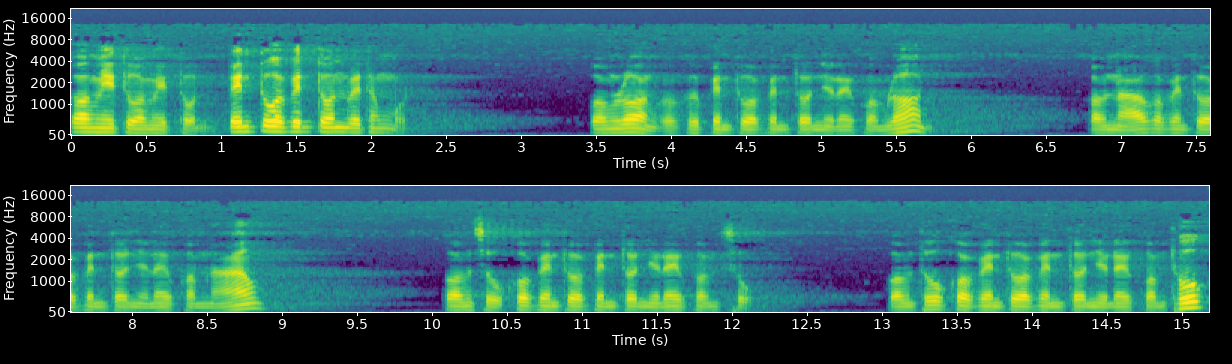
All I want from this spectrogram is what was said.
ก็มีตัวมีตน เป็นตัวเป็นตนไปทั้งหมด ความร้อนก็คือเป็นตัวเป็นตนอยู่ในความร้อน ความหนาวก็เป็นตัวเป็นตนอยู่ในความหนาว ความสุขก็เป็นตัวเป็นตนอยู่ในความสุข ความทุกข์ก็เป็นตัวเป็นตนอยู่ในความทุกข์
